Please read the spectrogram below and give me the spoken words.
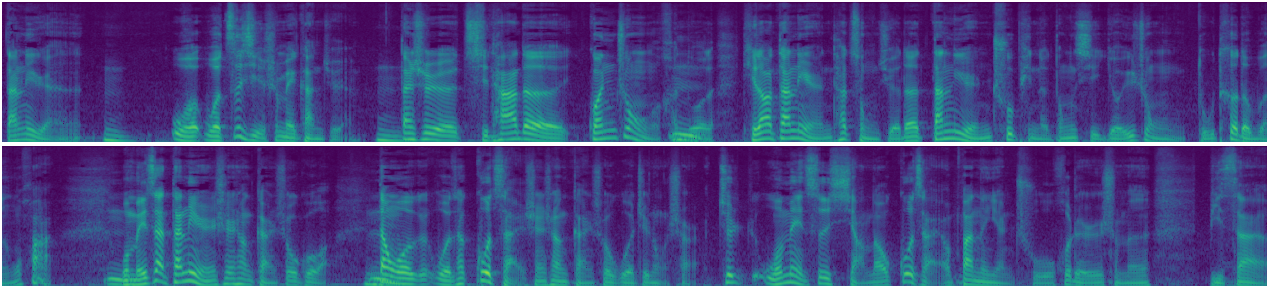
单立人，嗯。我我自己是没感觉，但是其他的观众很多的提到单立人，他总觉得单立人出品的东西有一种独特的文化。我没在单立人身上感受过，但我我在过载身上感受过这种事儿。就我每次想到过载要办的演出或者是什么比赛，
